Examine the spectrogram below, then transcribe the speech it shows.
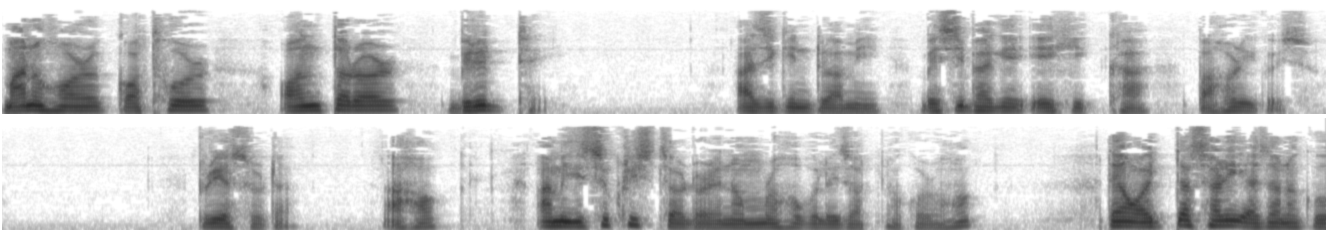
মানুহৰ কঠোৰ অন্তৰৰ বিৰুদ্ধে আজি কিন্তু আমি বেছিভাগেই এই শিক্ষা পাহৰি গৈছো। প্ৰিয় শ্ৰোতা আহক আমি যীশুখ্ৰীষ্টৰ দৰে নম্ৰ হবলৈ যত্ন কৰো হওক তেওঁ অত্যাচাৰী এজনকো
